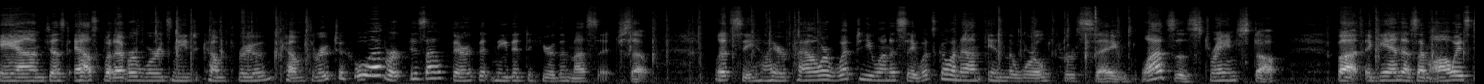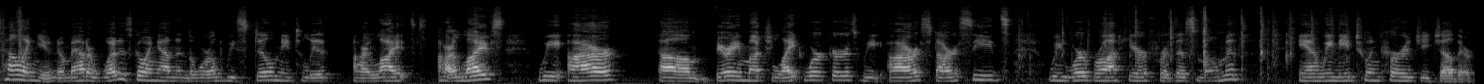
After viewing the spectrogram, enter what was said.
and just ask whatever words need to come through, come through to whoever is out there that needed to hear the message. So let's see, higher power, what do you want to say? What's going on in the world per se? Lots of strange stuff. But again, as I'm always telling you, no matter what is going on in the world, we still need to live our lives. Our lives. We are um, very much light workers. We are star seeds. We were brought here for this moment and we need to encourage each other,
